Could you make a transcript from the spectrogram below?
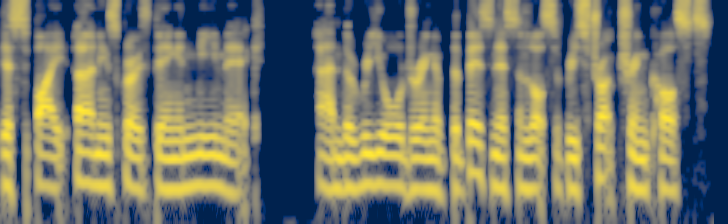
despite earnings growth being anemic and the reordering of the business and lots of restructuring costs,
